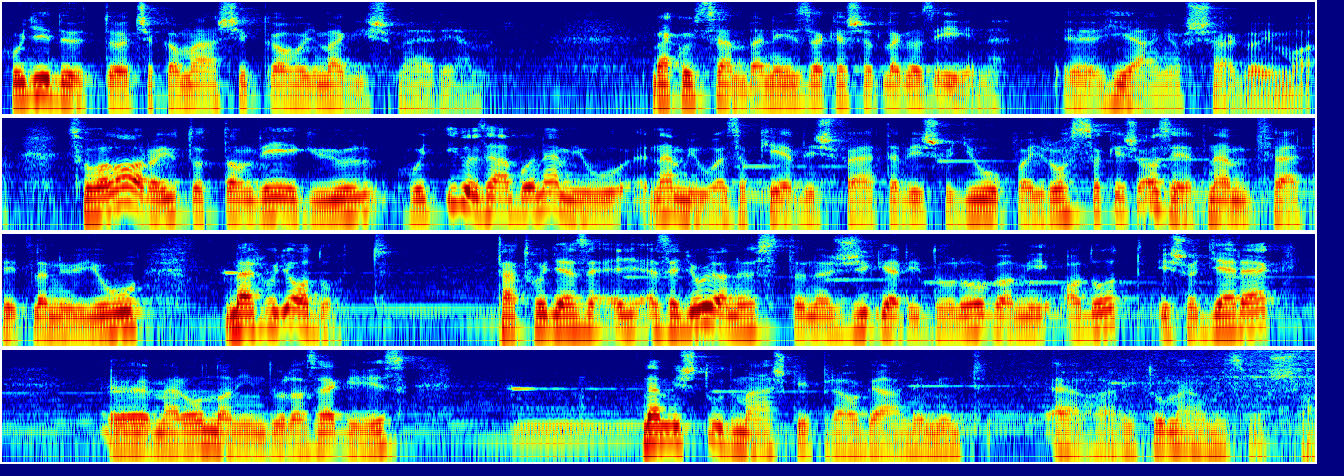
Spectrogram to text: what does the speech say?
hogy időt töltsek a másikkal, hogy megismerjem. Meg hogy szembenézzek esetleg az én eh, hiányosságaimmal. Szóval arra jutottam végül, hogy igazából nem jó, nem jó ez a kérdésfeltevés, hogy jók vagy rosszak, és azért nem feltétlenül jó, mert hogy adott. Tehát, hogy ez ez egy olyan ösztönös, zsigeri dolog, ami adott, és a gyerek, mert onnan indul az egész, nem is tud másképp reagálni, mint elhárító mechanizmussal.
